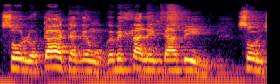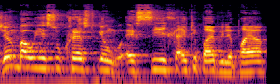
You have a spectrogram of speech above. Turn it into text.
So lo tata ke ngoku ebehlala entabeni. So njengoba uyesu kristu ke ngoku esihla ithi ibhayibhile phaya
